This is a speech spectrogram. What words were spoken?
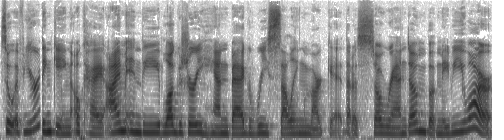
So if you're thinking, okay, I'm in the luxury handbag reselling market, that is so random, but maybe you are.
